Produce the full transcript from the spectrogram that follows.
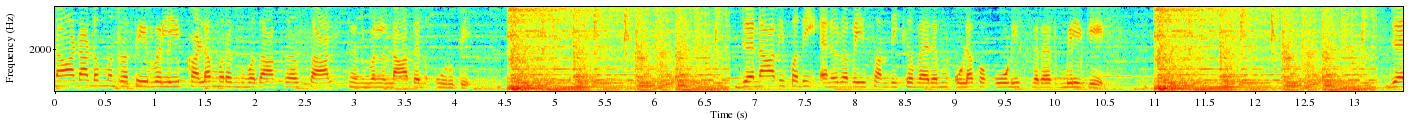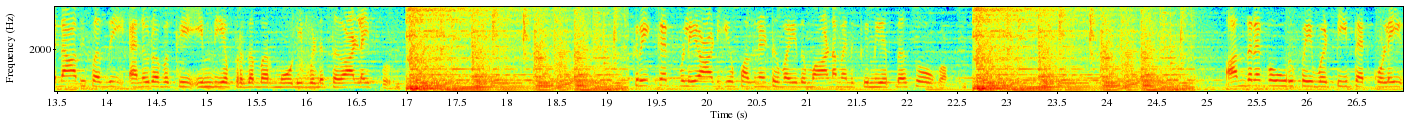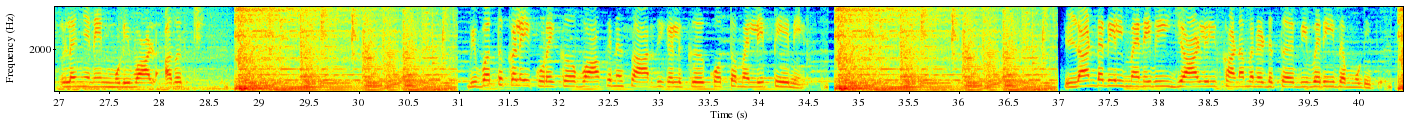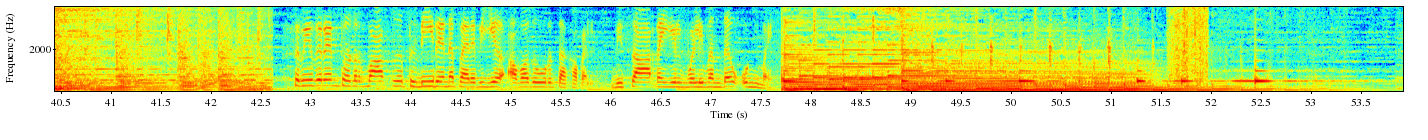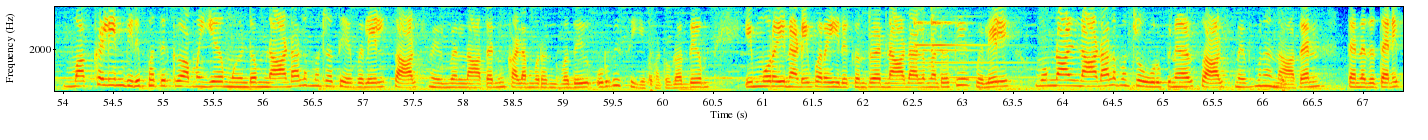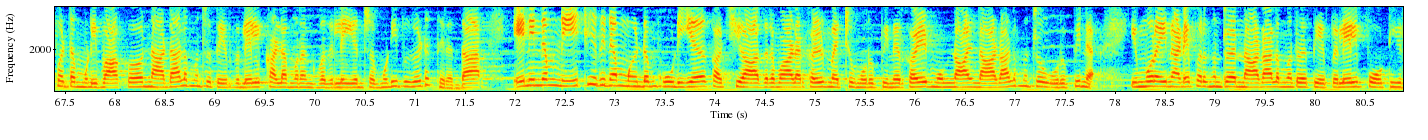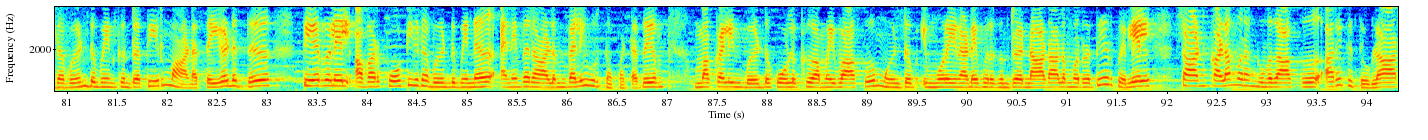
நாடாளுமன்ற தேர்தலில் களமிறங்குவதாக சார்ஸ் நிர்மலநாதன் உறுதி. ஜனாதிபதி அனுரவை சந்திக்க வரும் உலக கோடீஸ்வரர் பில் கேட்ஸ். ஜனாதிபதி அனுரவுக்கு இந்திய பிரதமர் மோடி விடுத்த அழைப்பு. கிரிக்கெட் விளையாடிய பதினெட்டு வயது மாணவனுக்கு நேர்ந்த சோகம். அந்தரங்க உறுப்பை வெட்டி தற்கொலை இளைஞனின் முடிவால் அதிர்ச்சி. விபத்துக்களை குறைக்க வாகன சாரதிகளுக்கு கொத்தமல்லி தேநீர் லண்டனில் மனைவி யாழில் கணவன் எடுத்த விபரீத முடிவு. ஸ்ரீதரன் தொடர்பாக திடீரென பரவிய அவதூறு தகவல். விசாரணையில் வெளிவந்த உண்மை. மக்களின் விருப்பத்திற்கு அமைய மீண்டும் நாடாளுமன்ற தேர்தலில் சார்ஸ் நிர்மல்நாதன் களமிறங்குவது உறுதி செய்யப்பட்டுள்ளது. இம்முறை நடைபெற இருக்கின்ற நாடாளுமன்ற தேர்தலில் முன்னாள் நாடாளுமன்ற உறுப்பினர் சார்ஸ் நிர்மலநாதன் தனது தனிப்பட்ட முடிவாக நாடாளுமன்ற தேர்தலில் களமிறங்குவதில்லை என்ற முடிவு எடுத்திருந்தார். எனினும் நேற்றைய தினம் மீண்டும் கூடிய கட்சி ஆதரவாளர்கள் மற்றும் உறுப்பினர்கள் முன்னாள் நாடாளுமன்ற உறுப்பினர் இம்முறை நடைபெறுகின்ற நாடாளுமன்ற தேர்தலில் போட்டியிட வேண்டும் என்கின்ற தீர்மானத்தை அடுத்து தேர்தலில் அவர் போட்டியிட வேண்டும் என அனைவராலும் வலியுறுத்தப்பட்டது. மக்களின் வேண்டுகோளுக்கு அமைவாக மீண்டும் இம்முறை நடைபெறுகின்ற நாடாளுமன்ற தேர்தலில் தான் களமிறங்குவதாக அறிவித்துள்ளார்.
